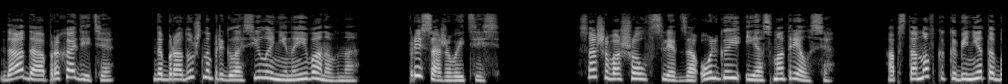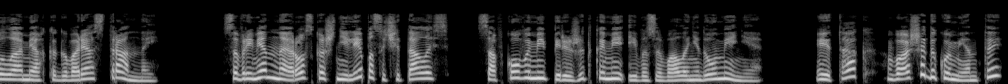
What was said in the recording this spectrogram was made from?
«Да-да, проходите», — добродушно пригласила Нина Ивановна. «Присаживайтесь». Саша вошел вслед за Ольгой и осмотрелся. Обстановка кабинета была, мягко говоря, странной. Современная роскошь нелепо сочеталась с совковыми пережитками и вызывала недоумение. «Итак, ваши документы?»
